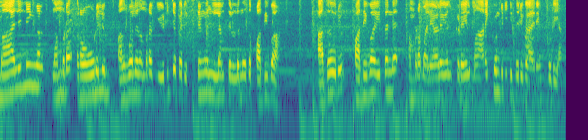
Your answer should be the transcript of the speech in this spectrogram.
മാലിന്യങ്ങൾ നമ്മുടെ റോഡിലും അതുപോലെ നമ്മുടെ വീടിന്റെ പരിസരങ്ങളിലെല്ലാം തെള്ളുന്നത് പതിവാണ്. അതൊരു പതിവായി തന്നെ നമ്മുടെ മലയാളികൾക്കിടയിൽ മാറിക്കൊണ്ടിരിക്കുന്ന ഒരു കാര്യം കൂടിയാണ്.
